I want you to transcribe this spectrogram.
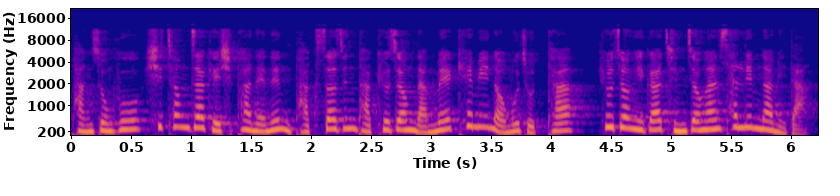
방송 후 시청자 게시판에는 박서진 박효정 남매 케미 너무 좋다. 효정이가 진정한 살림남이다.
